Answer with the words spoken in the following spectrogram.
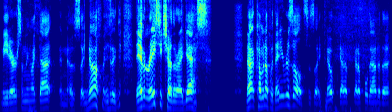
meter or something like that. And I was like, no. He's like, they haven't raced each other, I guess. Not coming up with any results. It's like, nope, gotta gotta pull down to the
